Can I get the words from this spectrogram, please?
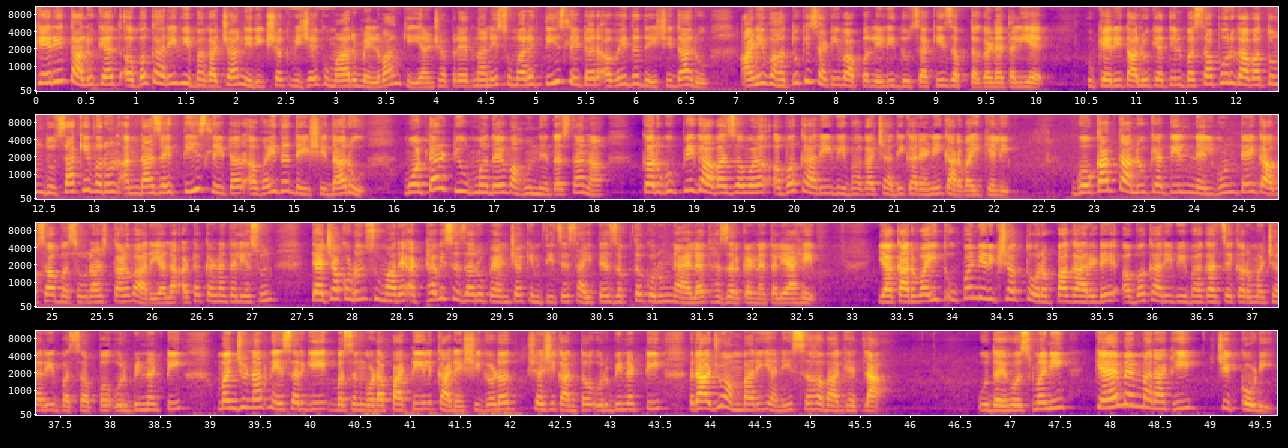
हुकेरी तालुक्यात अबकारी विभागाच्या निरीक्षक विजयकुमार मेलवांकी यांच्या प्रयत्नाने सुमारे तीस लिटर अवैध देशी दारू आणि वाहतुकीसाठी वापरलेली दुचाकी जप्त करण्यात आली आहे. हुकेरी तालुक्यातील बसापूर गावातून दुचाकीवरून अंदाजे तीस लिटर अवैध देशी दारू मोटर ट्यूबमध्ये वाहून नेत असताना करगुप्पी गावाजवळ अबकारी विभागाच्या अधिकाऱ्यांनी कारवाई केली. गोकाक तालुक्यातील नेलगुंटे गावचा बसवराज तळवार याला अटक करण्यात आली असून त्याच्याकडून सुमारे अठ्ठावीस हजार रुपयांच्या किमतीचे साहित्य जप्त करून न्यायालयात हजर करण्यात आले आहे. या कारवाईत उपनिरीक्षक तोरप्पा गारडे अबकारी विभागाचे कर्मचारी बसप्प उर्बिनट्टी मंजुनाथ नेसर्गी बसनगोडा पाटील काडेशी गडद शशिकांत उर्बिनट्टी राजू अंबारी यांनी सहभाग घेतला. Uday Hosamani K M M Marathi Chikkodi.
